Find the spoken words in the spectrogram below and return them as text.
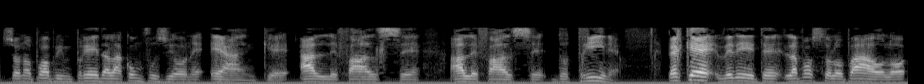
sono proprio in preda alla confusione e anche alle false, alle false dottrine. Perché, vedete, l'Apostolo Paolo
